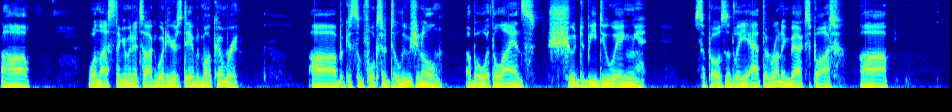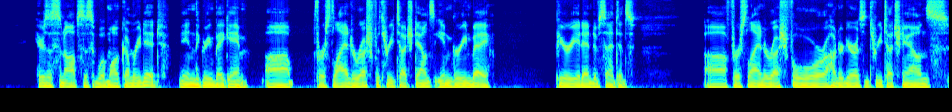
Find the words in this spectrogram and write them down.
Uh, one last thing I'm going to talk about here is David Montgomery. Uh, because some folks are delusional about what the Lions should be doing, supposedly at the running back spot. Uh, here's a synopsis of what Montgomery did in the Green Bay game. Uh, first Lion to rush for three touchdowns in Green Bay. Period. End of sentence. Uh, first Lion to rush for 100 yards and three touchdowns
